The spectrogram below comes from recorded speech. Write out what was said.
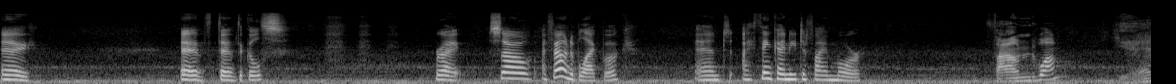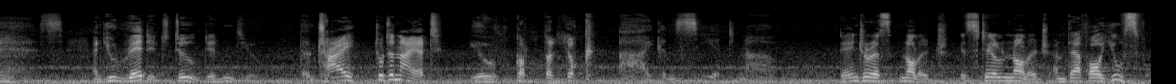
Hey. And tentacles. Right, so I found a black book, and I think I need to find more. Found one? Yes. And you read it too, didn't you? Don't try to deny it. You've got the look. I can see it now. Dangerous knowledge is still knowledge and therefore useful.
